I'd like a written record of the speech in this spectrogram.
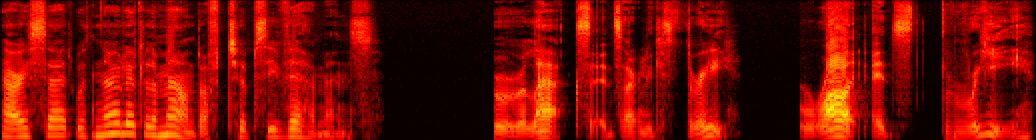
Harry said with no little amount of tipsy vehemence. Relax, it's only three. Right, it's three.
